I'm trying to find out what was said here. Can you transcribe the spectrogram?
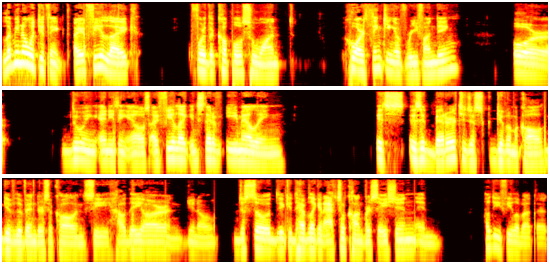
Let me know what you think. I feel like for the couples who want who are thinking of refunding or doing anything else, I feel like instead of emailing it's is it better to just give them a call, give the vendors a call and see how they are and you know just so they could have like an actual conversation and how do you feel about that?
